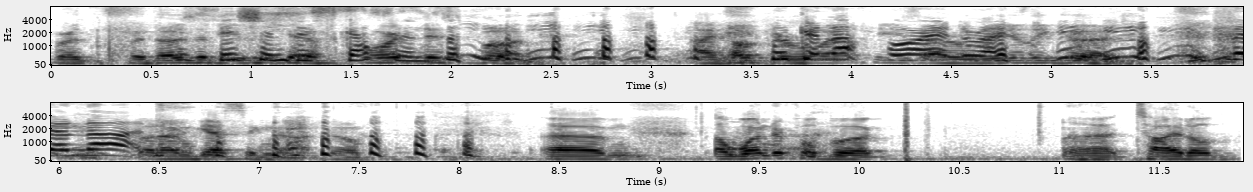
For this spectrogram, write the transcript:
for, for those of you who can afford this book, I hope your royalties are right. really good. They're not. But I'm guessing not, no um, a wonderful book uh, titled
